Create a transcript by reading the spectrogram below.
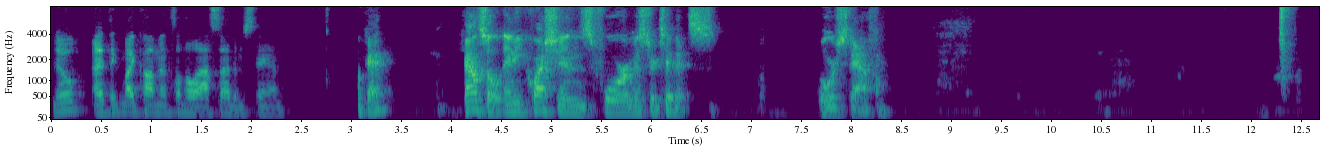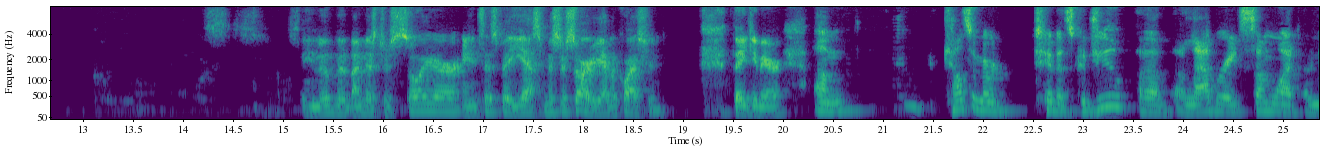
Nope. I think my comments on the last item stand. Okay. Council, any questions for Mr. Tibbetts or staff? Seeing movement by Mr. Sawyer, anticipate. Yes, Mr. Sawyer, you have a question. Thank you, Mayor. Um, Councilmember Tibbetts, could you uh, elaborate somewhat in,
